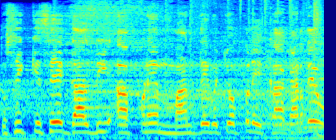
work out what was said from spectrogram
ਤੁਸੀਂ ਕਿਸੇ ਗੱਲ ਦੀ ਆਪਣੇ ਮਨ ਦੇ ਵਿੱਚੋਂ ਭੁਲੇਖਾ ਕੱਢ ਦਿਓ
